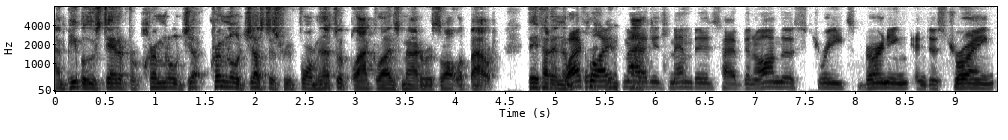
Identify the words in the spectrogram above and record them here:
and people who stand up for criminal ju- criminal justice reform and that's what Black Lives Matter is all about. They've had an Black Lives impact. Matters members have been on the streets burning and destroying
